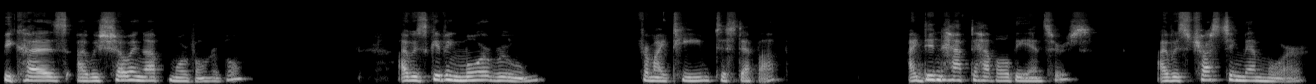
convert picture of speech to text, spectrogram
Because I was showing up more vulnerable. I was giving more room for my team to step up. I didn't have to have all the answers. I was trusting them more.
